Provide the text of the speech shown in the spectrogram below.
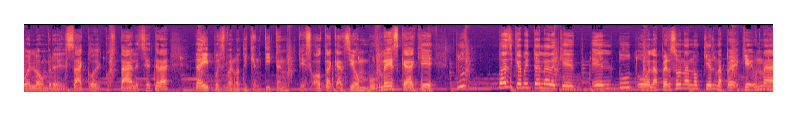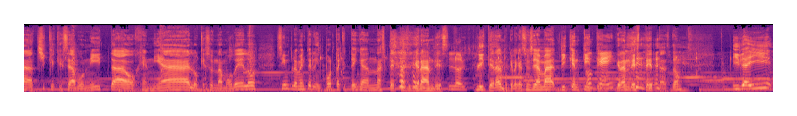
o el hombre del saco, del costal, etc. De ahí, pues bueno, Dick Titan, que es otra canción burlesca que... Pues, básicamente habla de que el dude o la persona no quiere una, que una chica que sea bonita o genial o que sea una modelo. Simplemente le importa que tengan unas tetas grandes. Literal, porque la canción se llama Dick and Grandes tetas, ¿no? Y de ahí,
